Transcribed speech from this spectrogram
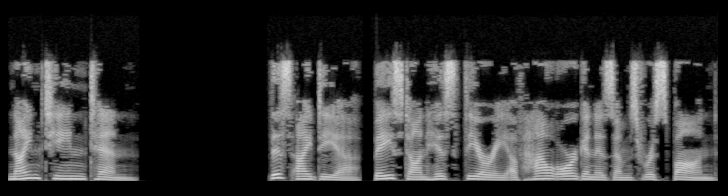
1910. This idea, based on his theory of how organisms respond,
